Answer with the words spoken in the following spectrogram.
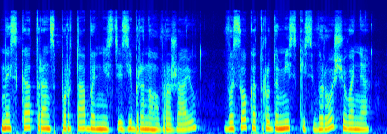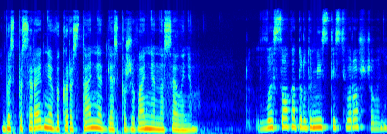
низька транспортабельність зібраного врожаю, висока трудомісткість вирощування і безпосереднє використання для споживання населенням. Висока трудомісткість вирощування.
